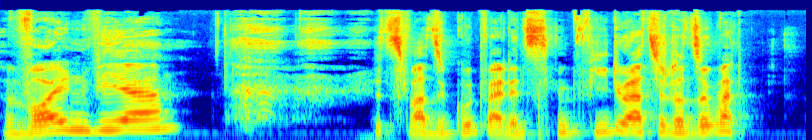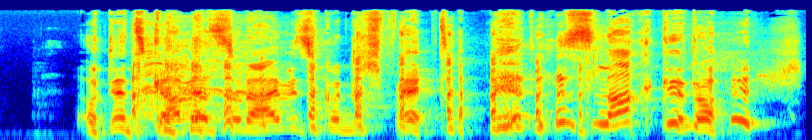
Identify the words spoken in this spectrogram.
wollen wir? Das war so gut, weil jetzt im Video hast du schon so gemacht. Und jetzt kam erst so eine halbe Sekunde später das Lachgeräusch.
